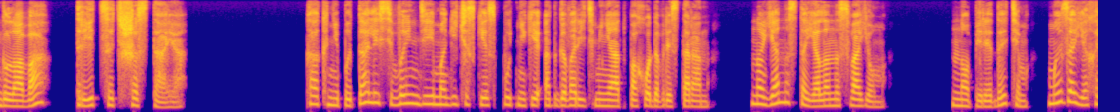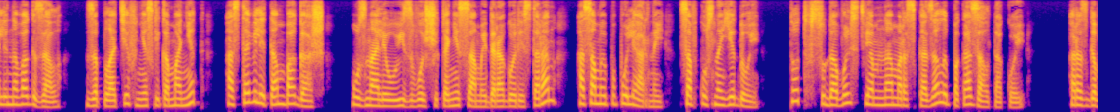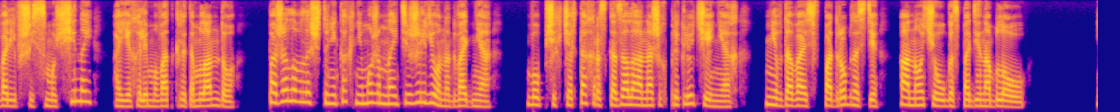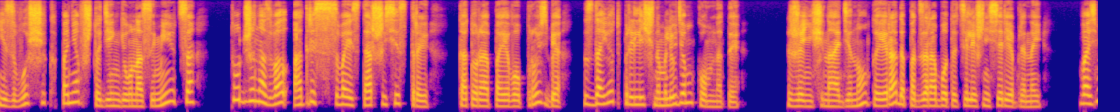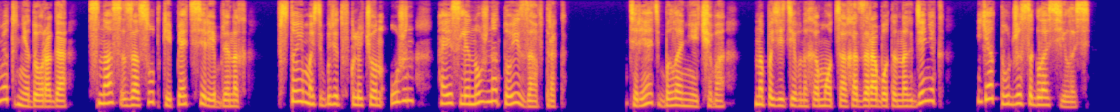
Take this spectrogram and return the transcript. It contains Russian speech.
Глава 36. Как ни пытались в Индии магические спутники отговорить меня от похода в ресторан, но я настояла на своем. Но перед этим мы заехали на вокзал, заплатив несколько монет, оставили там багаж, узнали у извозчика не самый дорогой ресторан, а самый популярный, со вкусной едой. Тот с удовольствием нам рассказал и показал такой. Разговорившись с мужчиной, а ехали мы в открытом ландо, пожаловалась, что никак не можем найти жилье на два дня. В общих чертах рассказала о наших приключениях, не вдаваясь в подробности о ночи у господина Блоу. Извозчик, поняв, что деньги у нас имеются, тут же назвал адрес своей старшей сестры, которая по его просьбе сдает приличным людям комнаты. Женщина одинока и рада подзаработать лишней серебряной. Возьмет недорого, с нас за сутки пять серебряных, в стоимость будет включен ужин, а если нужно, то и завтрак. Терять было нечего. На позитивных эмоциях от заработанных денег я тут же согласилась.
